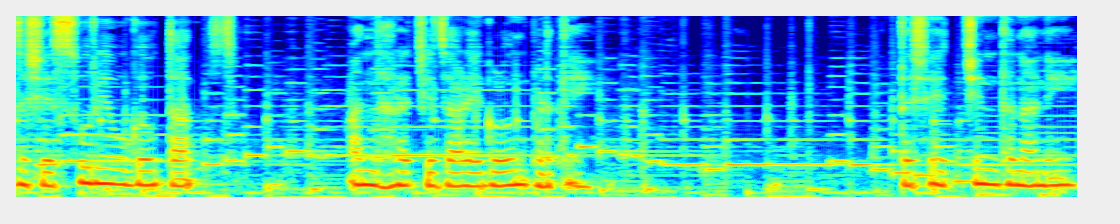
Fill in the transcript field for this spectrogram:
जसे सूर्य उगवताच अंधाराचे जाळे गळून पडते. तसे चिंतनाने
